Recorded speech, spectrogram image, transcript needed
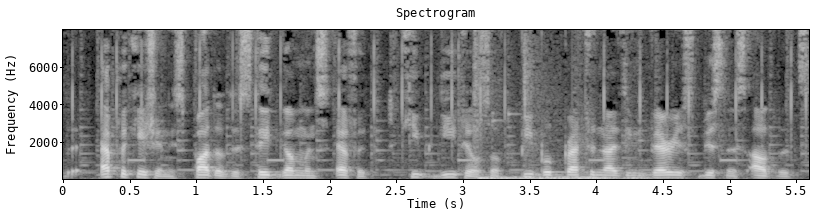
The application is part of the state government's effort to keep details of people patronizing various business outlets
